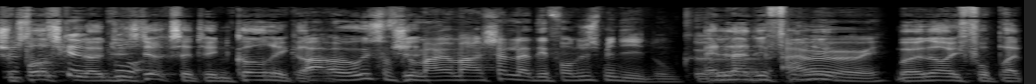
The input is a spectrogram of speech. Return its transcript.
je, pense qu'il a dû pour- se dire que c'était une connerie. Quand Ah même. euh, oui, sauf Je- que Mario Maréchal l'a défendu ce midi. Donc, euh, Elle l'a défendu. Ah, oui, oui, oui. Ben non, il faut pas.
